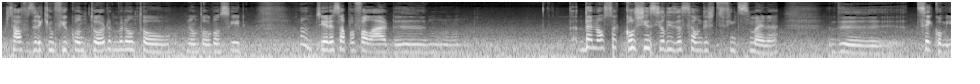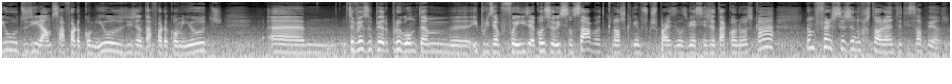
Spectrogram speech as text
gostava de fazer aqui um fio condutor, mas não estou não a conseguir. Pronto, era só para falar de, da nossa consciencialização deste fim de semana. De, de sair com miúdos, de ir almoçar fora com miúdos, de jantar fora com miúdos. Um, muitas vezes o Pedro pergunta-me, e por exemplo, foi, aconteceu isso no sábado, que nós queríamos que os pais deles viessem jantar connosco. Ah, não me preferes que seja no restaurante? Eu disse ao Pedro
